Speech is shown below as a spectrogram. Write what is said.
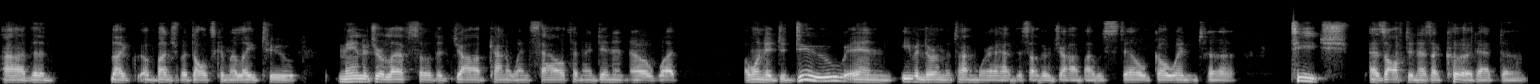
uh, the like a bunch of adults can relate to. Manager left, so the job kind of went south, and I didn't know what I wanted to do. And even during the time where I had this other job, I was still going to teach as often as I could at the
